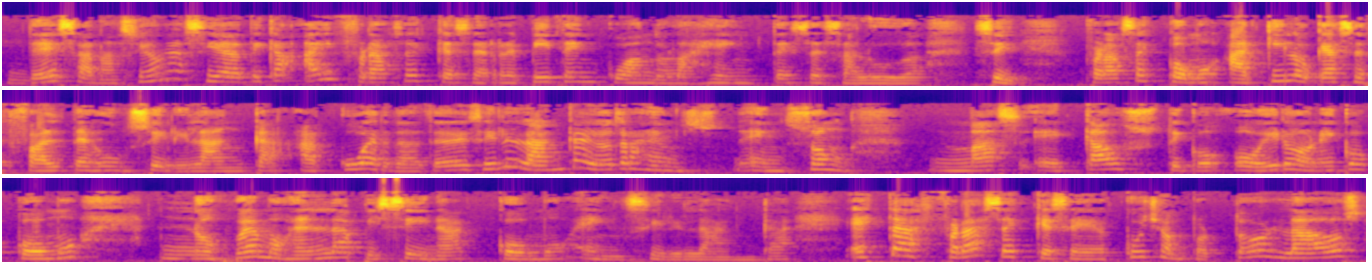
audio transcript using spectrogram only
de esa nación asiática, hay frases que se repiten cuando la gente se saluda. Sí, frases como aquí lo que hace falta es un Sri Lanka, acuérdate de Sri Lanka y otras en, en son más eh, cáustico o irónico como nos vemos en la piscina como en Sri Lanka. Estas frases que se escuchan por todos lados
